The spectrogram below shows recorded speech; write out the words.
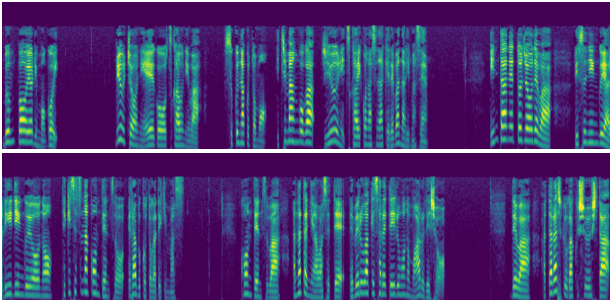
文法よりも語彙。流暢に英語を使うには、少なくとも1万語が自由に使いこなせなければなりません。インターネット上では、リスニングやリーディング用の適切なコンテンツを選ぶことができます。コンテンツはあなたに合わせてレベル分けされているものもあるでしょう。では、新しく学習した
